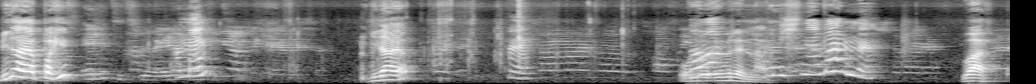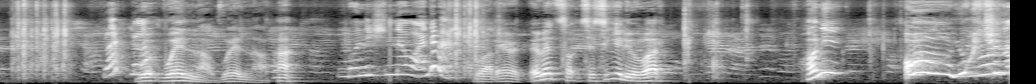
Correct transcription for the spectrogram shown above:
Bir daha yap bakayım. Hemen. Bir daha yap. Onu öbür eline al. Bunun içine var mı? Var. Bak bak. Bu, bu elini al. Bu elini al. Ha. Bunun içinde var değil mi? Var evet. Evet sesi geliyor var. Hani? Aa yok içinde.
